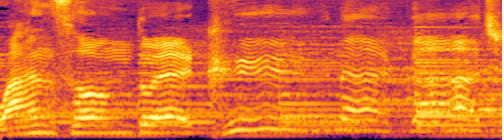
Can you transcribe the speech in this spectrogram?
완성될 그날까지.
